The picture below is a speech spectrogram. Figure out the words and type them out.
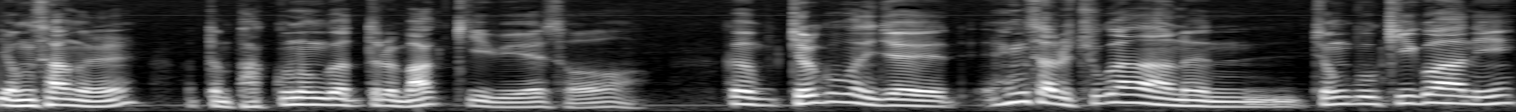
영상을 어떤 바꾸는 것들을 막기 위해서 그 결국은 이제 행사를 주관하는 정부 기관이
